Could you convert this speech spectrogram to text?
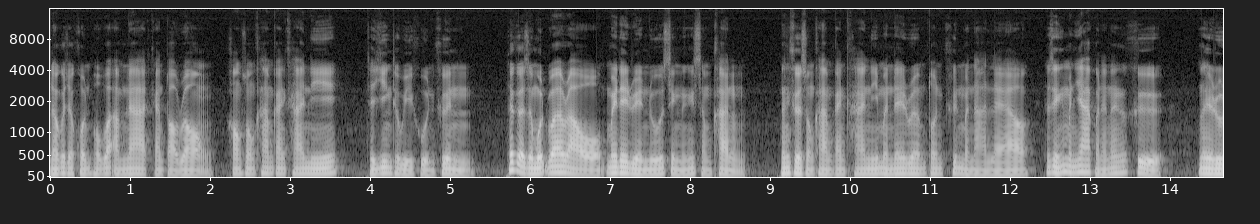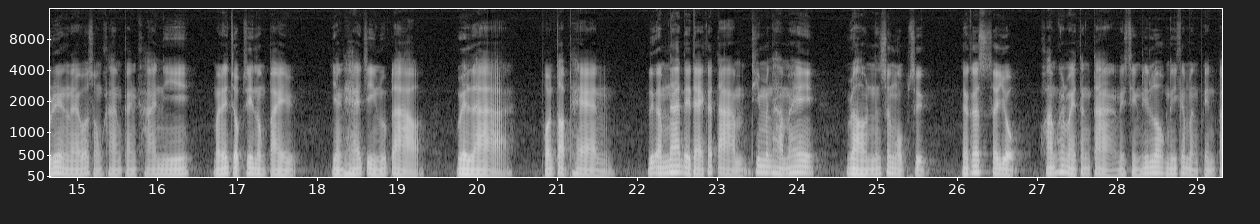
เราก็จะค้นพบว่าอำนาจการต่อรองของสงครามการค้านี้ จะยิ่งทวีคูณขึ้น ถ้าเกิดสมมติว่าเราไม่ได้เรียนรู้สิ่งหนึ่งที่สำคัญ นั่นคือสงครามการค้านี้มันได้เริ่มต้นขึ้นมานานแล้วแต่สิ่งที่มันยากกว่านั้นนั่นก็คือเราจะรู้ได้อย่างไรว่าสงครามการค้านี้ มันได้จบสิ้นลงไปอย่างแท้จริงหรือเปล่า เวลา ผลตอบแทน หรืออำนาจใด ๆ ก็ตาม ที่มันทำให้เรานั้นสงบศึก แล้วก็สยบความเคลื่อนไหวต่าง ๆ ในสิ่งที่โลกนี้กำลังเป็นไป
